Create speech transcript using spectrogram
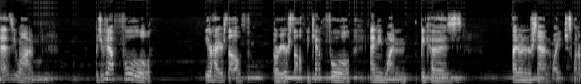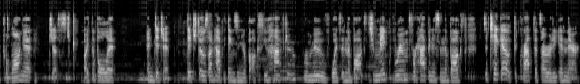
as you want but you cannot fool your higher self or yourself. You can't fool anyone because i don't understand why you just want to prolong it just bite the bullet and ditch it ditch those unhappy things in your box. You have to remove what's in the box. To make room for happiness in the box, to take out the crap that's already in there.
